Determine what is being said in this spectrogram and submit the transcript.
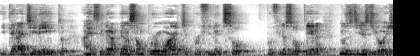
e terá direito a receber a pensão por morte por filha, de sol, por filha solteira nos dias de hoje.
